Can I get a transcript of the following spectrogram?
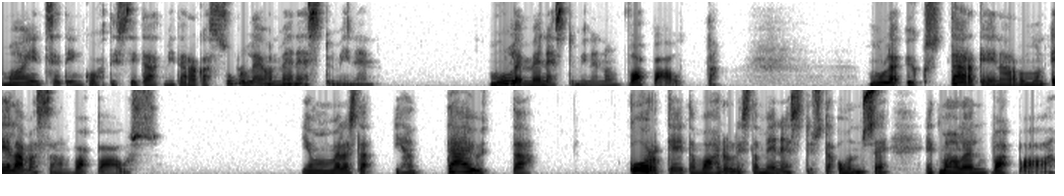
mindsetin kohti sitä, että mitä rakas sulle on menestyminen. Mulle menestyminen on vapautta. Mulle yksi tärkein arvo mun elämässä on vapaus. Ja mun mielestä ihan täyttä, korkeita mahdollista menestystä on se, että mä olen vapaa.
